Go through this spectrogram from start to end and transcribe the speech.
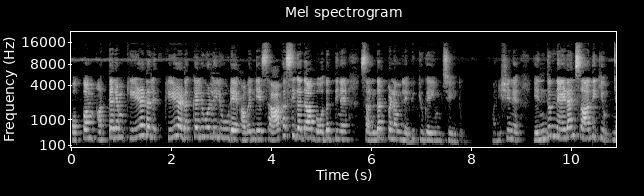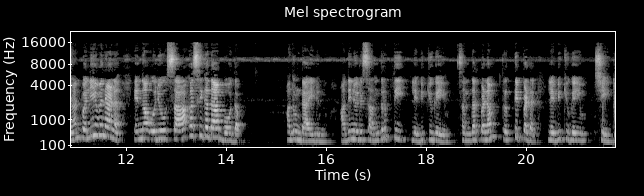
ഒപ്പം അത്തരം കീഴടൽ കീഴടക്കലുകളിലൂടെ അവന്റെ സാഹസികതാ ബോധത്തിന് സന്ദർപ്പണം ലഭിക്കുകയും ചെയ്തു. മനുഷ്യന് എന്തും നേടാൻ സാധിക്കും ഞാൻ വലിയവനാണ് എന്ന ഒരു സാഹസികതാ ബോധം. അതുണ്ടായിരുന്നു. അതിനൊരു സംതൃപ്തി ലഭിക്കുകയും സന്ദർപ്പണം തൃപ്തിപ്പെടൽ ലഭിക്കുകയും ചെയ്തു.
